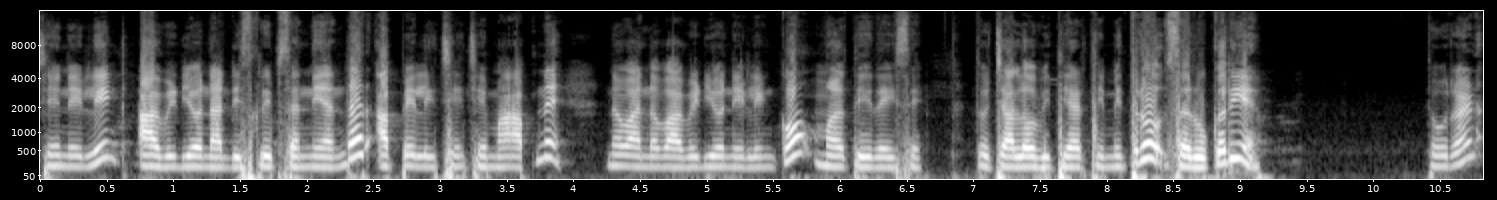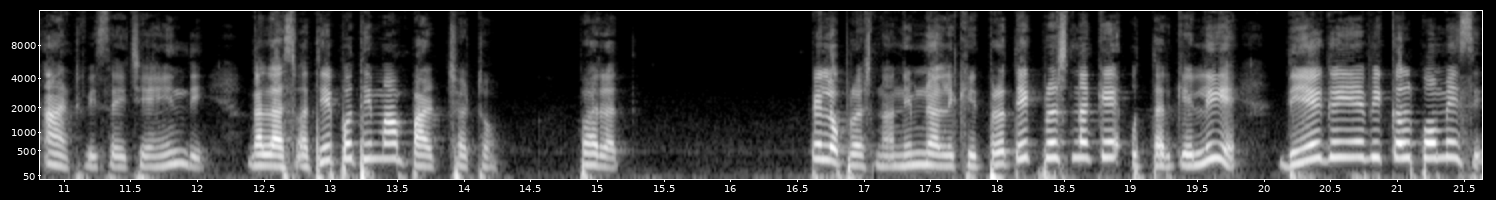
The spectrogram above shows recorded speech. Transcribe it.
જેની લિંક આ વિડીયોના ડિસ્ક્રિપ્શનની અંદર આપેલી છે જેમાં આપને નવા નવા વિડીયોની લિંકો મળતી રહેશે તો ચાલો વિદ્યાર્થી મિત્રો શરૂ કરીએ ધોરણ આઠ વિષય છે હિન્દી ગલા સ્વાધ્યાય પોથીમાં પાઠ છઠ્ઠો ભરત पहलो प्रश्न निम्नलिखित प्रत्येक प्रश्न के उत्तर के लिए दिए गए विकल्पों में से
